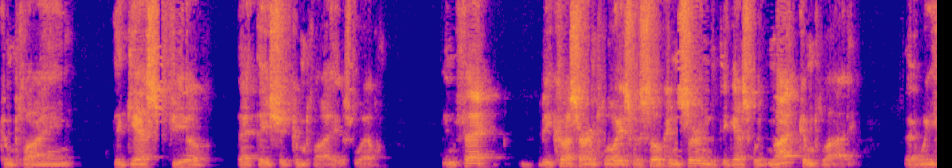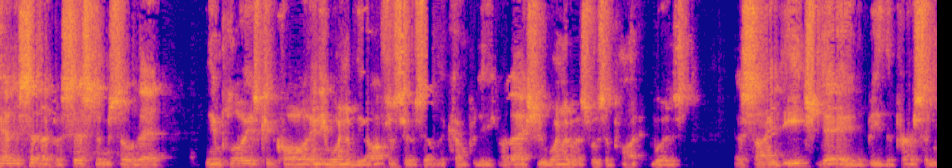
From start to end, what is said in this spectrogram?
complying, the guests feel that they should comply as well. In fact, because our employees were so concerned that the guests would not comply, that we had to set up a system so that the employees could call any one of the officers of the company, or actually one of us was, was assigned each day to be the person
